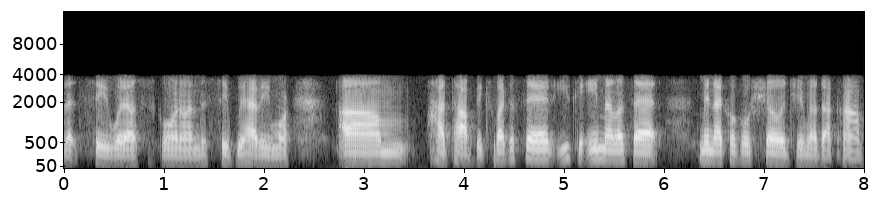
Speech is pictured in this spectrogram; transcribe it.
let's see what else is going on. Let's see if we have any more um, hot topics. Like I said, you can email us at midnightkokoshow at gmail dot com.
